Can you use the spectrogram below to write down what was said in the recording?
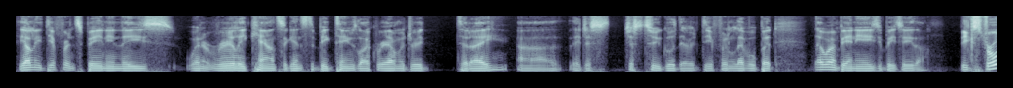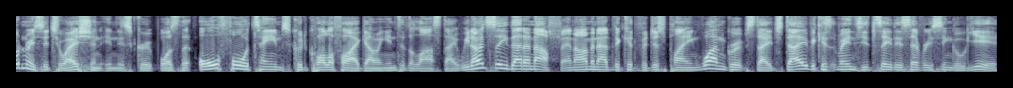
the only difference being in these when it really counts against the big teams like Real Madrid today, uh, they're just just too good. They're a different level, but they won't be any easy beats either. The extraordinary situation in this group was that all four teams could qualify going into the last day. We don't see that enough, and I'm an advocate for just playing one group stage day because it means you'd see this every single year.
